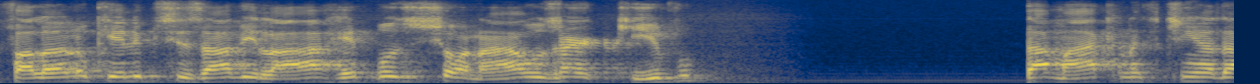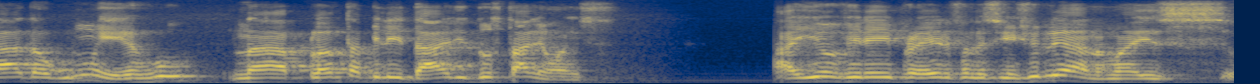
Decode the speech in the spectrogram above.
falando que ele precisava ir lá reposicionar os arquivos da máquina que tinha dado algum erro na plantabilidade dos talhões. Aí eu virei para ele e falei assim, Juliano, mas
